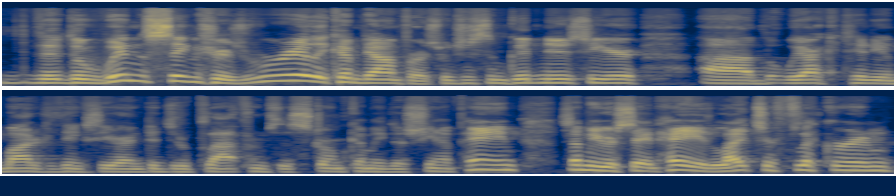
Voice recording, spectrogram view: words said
The, the wind signatures really come down first, which is some good news here. Uh, but we are continuing to monitor things here on digital platforms. The storm coming to Champaign. Some of you are saying, "Hey, lights are flickering,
